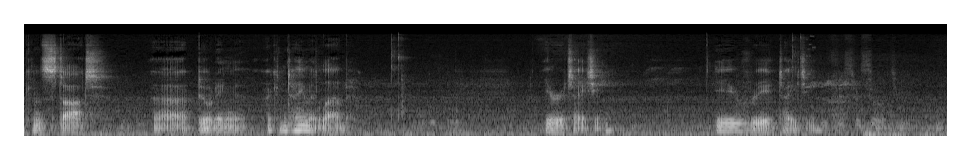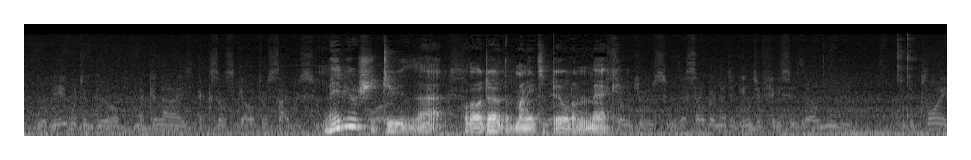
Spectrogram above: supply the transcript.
can start uh, building a containment lab. Irritating. Irritating. With this facility, we'll be able to build mechanized exoskeletal Irritating. Maybe I should do that, although I don't have the money to build a mech. Soldiers with the cybernetic interfaces they'll need to deploy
